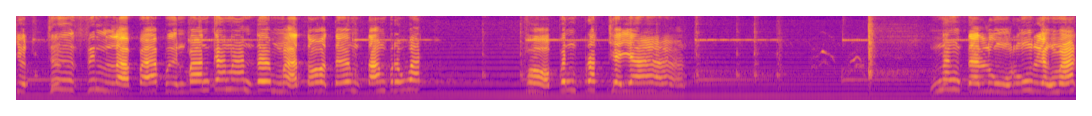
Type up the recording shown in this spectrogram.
หยุดถือศิลปะพื้นบ้านการนานเดิมมาต่อเติมตามประวัติพ่อเป็นปรัชญา นั่งแต่ลุงรุงเรืองมาก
